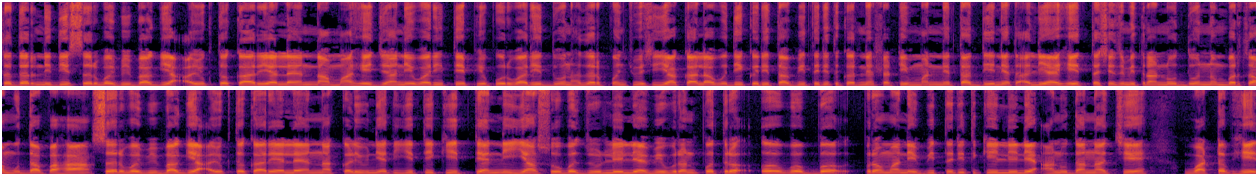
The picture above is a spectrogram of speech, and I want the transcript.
सदर निधी सर्व विभागीय आयुक्त कार्यालयांना माहे जानेवारी ते फेब्रुवारी दोन हजार पंचवीस या कालावधीकरिता वितरित करण्यासाठी मान्यता देण्यात आली आहे. तसेच मित्रांनो दोन नंबरचा मुद्दा पहा. सर्व विभागीय आयुक्त कार्यालयांना कळविण्यात येते की त्यांनी यासोबत जोडलेल्या विवरणपत्र अ व ब प्रमाणे वितरित केलेल्या अनुदानाचे वाटप हे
